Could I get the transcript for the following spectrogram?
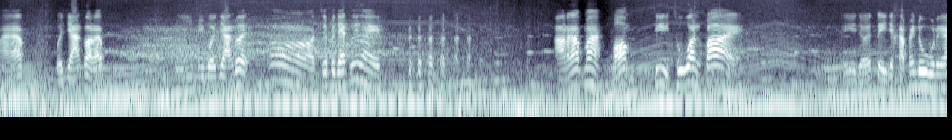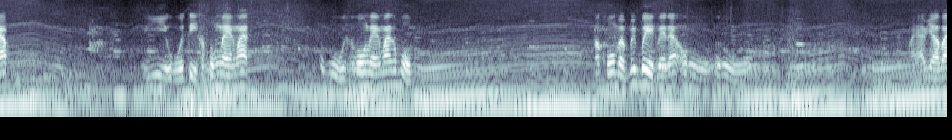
มาครับ เปิดยางก่อนครับ มีมีเปิดยางด้วยอ๋อจะไปแดกหรือไง เอาละครับมา พร้อมที่ทุกวันป้าย นี่เดี๋ยวไอ้ตีจะขับให้ดูนะครับนี่โอ้โหตีเขาโค้งแรงมากโอ้โหเขาโค้งแรงมากครับผมเขาโค้งแบบไม่เบรกเลยนะโอ้โหโอ้โหไปครับยาวไป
